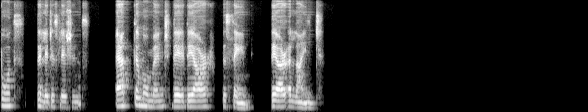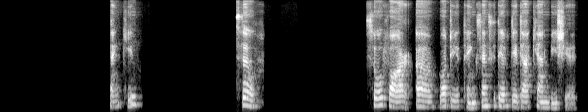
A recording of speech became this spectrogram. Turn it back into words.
Both the legislations. At the moment, they, they are the same. They are aligned. Thank you. So, so far, uh, what do you think? Sensitive data can be shared.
